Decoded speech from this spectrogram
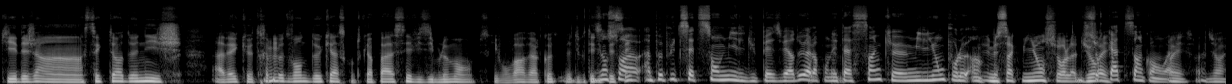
qui est déjà un secteur de niche, avec euh, très Mm. peu de ventes de casques, en tout cas pas assez visiblement, puisqu'ils vont voir vers le côté, du côté Ils du en PC. sont à un peu plus de 700 000 du PSVR 2, alors qu'on est à 5 millions pour le 1. mais 5 millions sur la Sur durée. 4-5 ans, ouais. Ouais, sur la durée.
